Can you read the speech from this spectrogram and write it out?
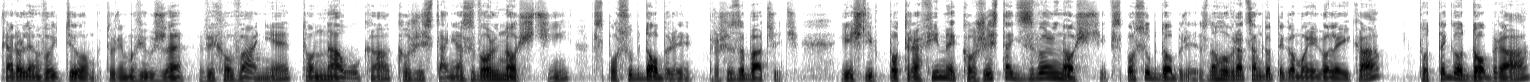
Karolem Wojtyłą, który mówił, że wychowanie to nauka korzystania z wolności w sposób dobry. Proszę zobaczyć, jeśli potrafimy korzystać z wolności w sposób dobry, znowu wracam do tego mojego lejka, to tego dobra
